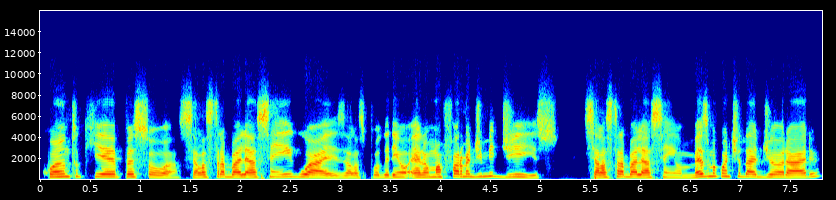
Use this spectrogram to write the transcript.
quanto que a pessoa, se elas trabalhassem iguais, elas poderiam, era uma forma de medir isso. Se elas trabalhassem a mesma quantidade de horário,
